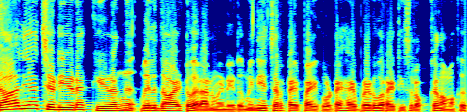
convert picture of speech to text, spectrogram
ഡാലിയ ചെടിയുടെ കിഴങ്ങ് വലുതായിട്ട് വരാൻ വേണ്ടിയിട്ട് മിനിയേച്ചർ ടൈപ്പ് ആയിക്കോട്ടെ ഹൈബ്രിഡ് വെറൈറ്റീസിലൊക്കെ നമുക്ക്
